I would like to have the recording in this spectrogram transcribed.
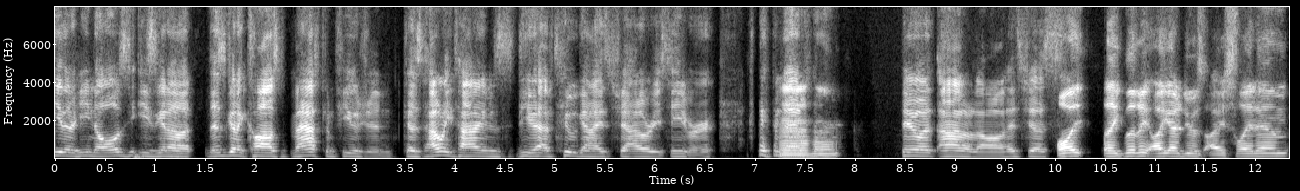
either he knows he's gonna this is gonna cause mass confusion. Because how many times do you have two guys shadow receiver? and then Mhm. do it. I don't know. It's just All like literally all you gotta do is isolate him,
